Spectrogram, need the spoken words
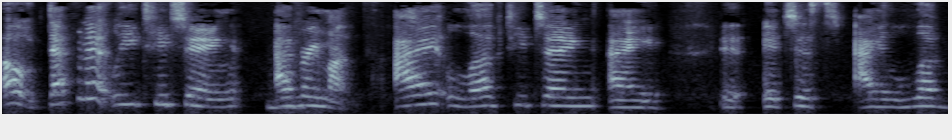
oh definitely teaching mm-hmm. every month. I love teaching. I it, it just i love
